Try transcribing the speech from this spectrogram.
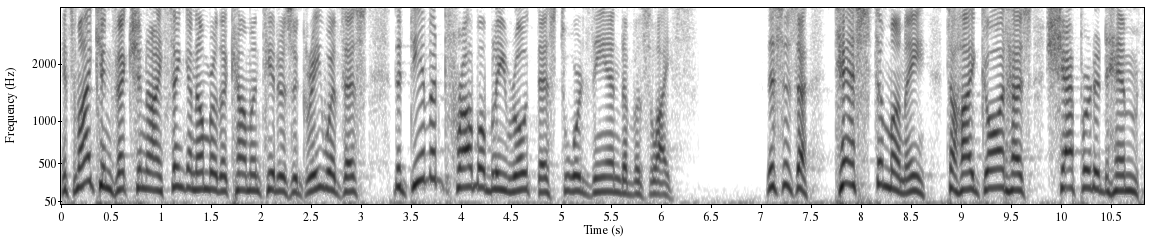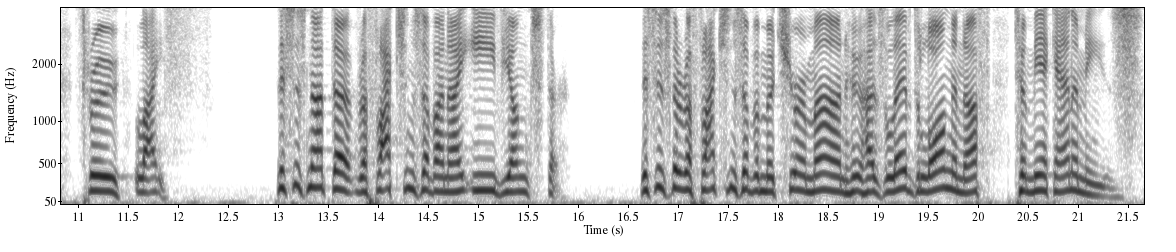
It's my conviction, and I think a number of the commentators agree with this, that David probably wrote this towards the end of his life. This is a testimony to how God has shepherded him through life. This is not the reflections of a naive youngster. This is the reflections of a mature man who has lived long enough to make enemies.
